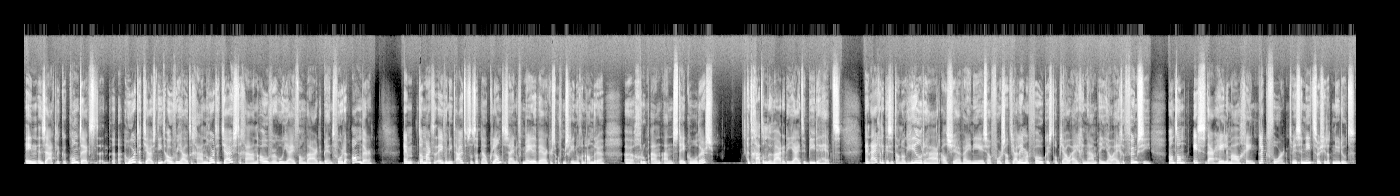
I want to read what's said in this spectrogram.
in een zakelijke context, eh, hoort het juist niet over jou te gaan. Hoort het juist te gaan over hoe jij van waarde bent voor de ander. En dan maakt het even niet uit of dat nou klanten zijn of medewerkers of misschien nog een andere groep aan, aan stakeholders. Het gaat om de waarde die jij te bieden hebt. En eigenlijk is het dan ook heel raar als je, wanneer je jezelf voorstelt, je alleen maar focust op jouw eigen naam en jouw eigen functie. Want dan is daar helemaal geen plek voor. Tenminste, niet zoals je dat nu doet.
